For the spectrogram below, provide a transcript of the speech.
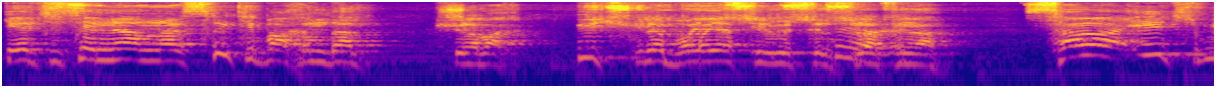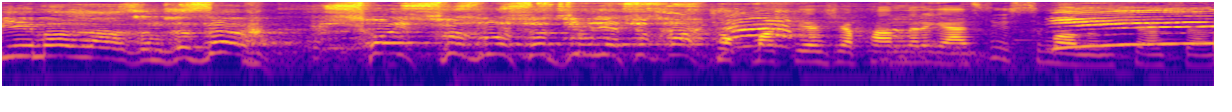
Gerçi sen ne anlarsın ki bakımdan? Şuna bak, üç kilo boya sürmüşsün suratına. Sana iç mimar lazım kızım. Soysuz musuz cimriyetsiz kalk. Çok makyaj yapanlara gelsin üstüme alınmış şahsen.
